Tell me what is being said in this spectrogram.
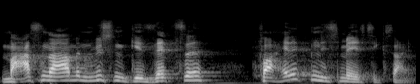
Maßnahmen, müssen Gesetze verhältnismäßig sein.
